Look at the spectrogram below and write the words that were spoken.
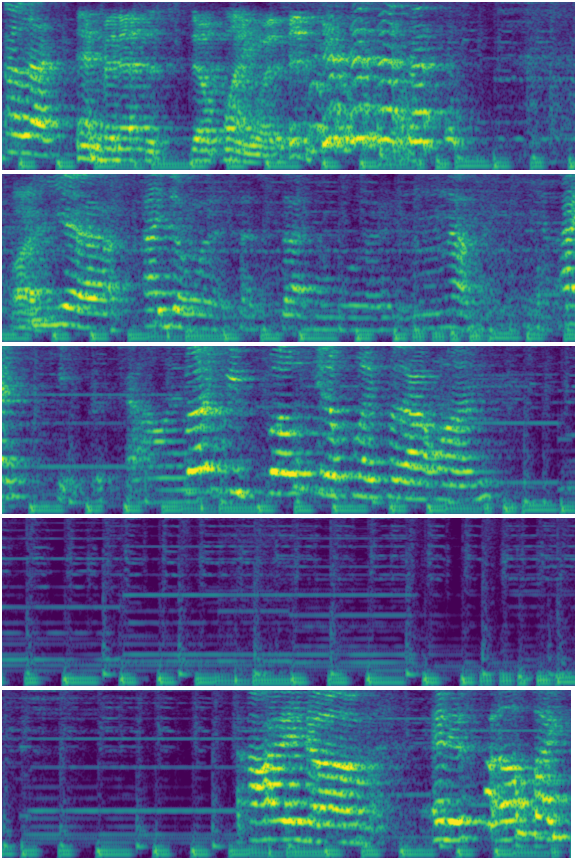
Oh, that's. And Vanessa's still playing with it. Alright. Yeah, I don't want to touch that no more. No, I hate this challenge. But we both get a point for that one. I know. And it smells like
